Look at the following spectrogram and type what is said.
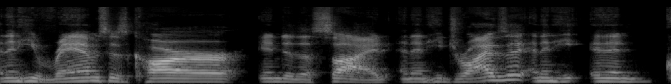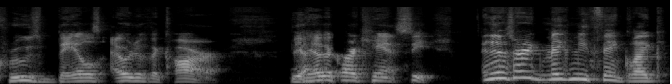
and then he rams his car into the side, and then he drives it, and then he and then Cruise bails out of the car. Yeah. The other car can't see. And then it started making me think like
